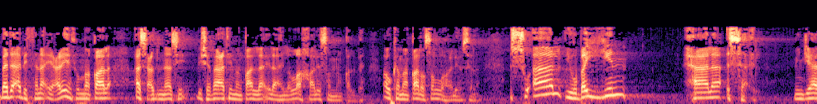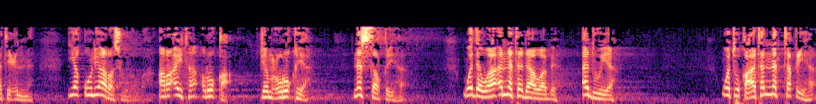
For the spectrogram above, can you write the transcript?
بدأ بالثناء عليه ثم قال أسعد الناس بشفاعتي من قال لا إله إلا الله خالصا من قلبه. أو كما قال صلى الله عليه وسلم. السؤال يبين حال السائل من جهة علمه. يقول يا رسول الله أرأيت رقى جمع رقية نسترقيها ودواء نتداوى به أدوية. وتقاة نتقيها.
